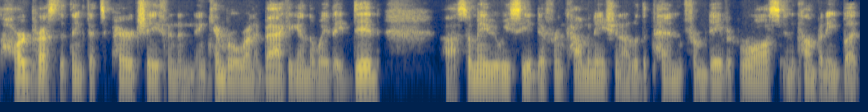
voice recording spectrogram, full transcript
hard pressed to think that Tepera, Chafin, and, and Kimbrel run it back again the way they did. Uh, so maybe we see a different combination out of the pen from David Ross and company, but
